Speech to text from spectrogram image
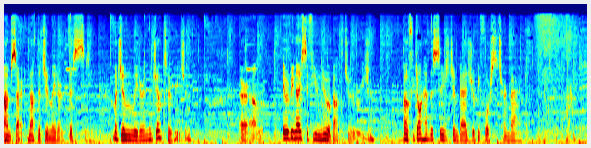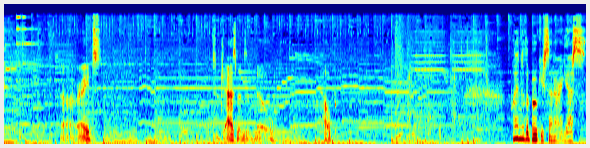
I'm sorry, not the gym leader of this city. I'm a gym leader in the Johto region. Er, um, it would be nice if you knew about the Johto region. Oh, if you don't have the city's gym badge, you'll be forced to turn back. Alright. So Jasmine's of no help. Land to the Poke Center, I guess.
